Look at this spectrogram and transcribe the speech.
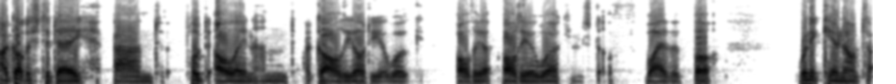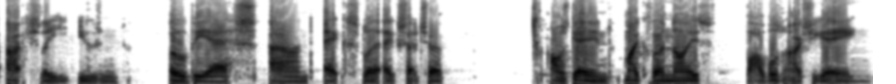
I got this today and plugged it all in, and I got all the audio work, all the audio working and stuff, whatever. But when it came down to actually using OBS and XSplit, etc., I was getting microphone noise, but I wasn't actually getting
